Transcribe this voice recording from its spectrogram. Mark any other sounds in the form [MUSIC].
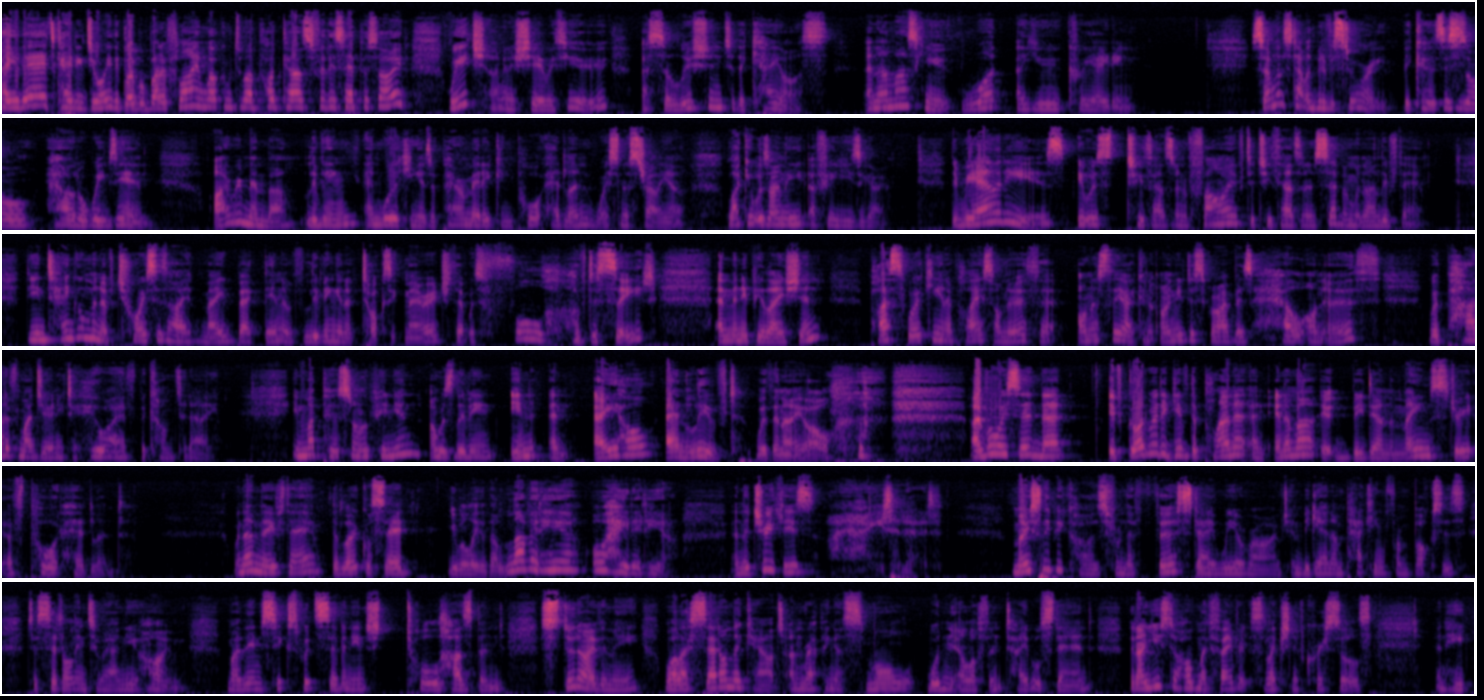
Hey there, it's Katie Joy, the Global Butterfly, and welcome to my podcast for this episode, which I'm going to share with you a solution to the chaos. And I'm asking you, what are you creating? So I'm going to start with a bit of a story because this is all how it all weaves in. I remember living and working as a paramedic in Port Hedland, Western Australia, like it was only a few years ago. The reality is, it was 2005 to 2007 when I lived there. The entanglement of choices I had made back then of living in a toxic marriage that was full [LAUGHS] of deceit and manipulation, plus working in a place on earth that honestly I can only describe as hell on earth, were part of my journey to who I have become today. In my personal opinion, I was living in an a hole and lived with an a hole. [LAUGHS] I've always said that if God were to give the planet an enema, it would be down the main street of Port Hedland. When I moved there, the local said, You will either love it here or hate it here. And the truth is, I hated it. Mostly because from the first day we arrived and began unpacking from boxes to settle into our new home, my then six foot seven inch tall husband stood over me while I sat on the couch unwrapping a small wooden elephant table stand that I used to hold my favourite selection of crystals. And he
